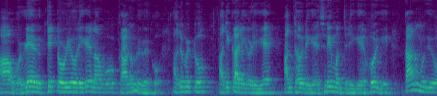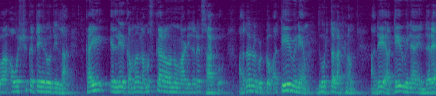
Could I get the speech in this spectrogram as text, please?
ಆ ಒಳ್ಳೆಯ ವ್ಯಕ್ತಿತ್ವ ಉಳಿಯೋರಿಗೆ ನಾವು ಕಾಲು ಮುಗಿಬೇಕು. ಅದು ಬಿಟ್ಟು ಅಧಿಕಾರಿಗಳಿಗೆ, ಅಂಥವರಿಗೆ, ಶ್ರೀಮಂತರಿಗೆ ಹೋಗಿ ಕಾಲು ಮುಗಿಯುವ ಅವಶ್ಯಕತೆ ಇರುವುದಿಲ್ಲ. ಕೈಯಲ್ಲಿ ಕಮ ನಮಸ್ಕಾರವನ್ನು ಮಾಡಿದರೆ ಸಾಕು. ಅದನ್ನು ಬಿಟ್ಟು ಅತೀ ವಿನಯಂ ದೂರ್ತ ಲಕ್ಷಣಂ. ಅದೇ ಅತಿ ವಿನಯ ಎಂದರೆ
